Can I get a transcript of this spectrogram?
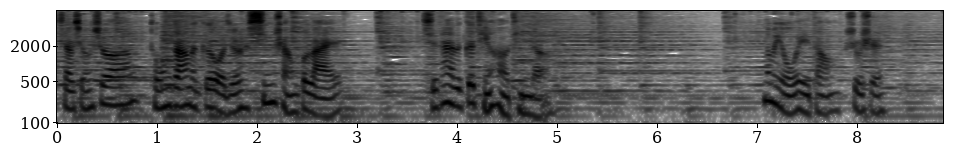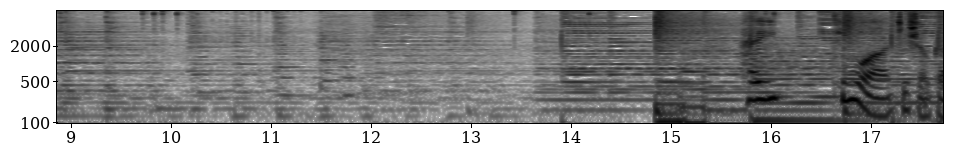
小熊说屠洪刚的歌我就是欣赏不来，其他的歌挺好听的，那么有味道，是不是？这首歌。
